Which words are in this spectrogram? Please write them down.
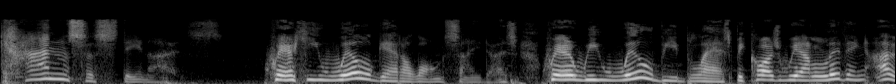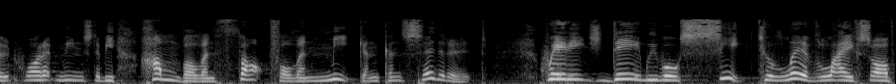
can sustain us. Where He will get alongside us, where we will be blessed because we are living out what it means to be humble and thoughtful and meek and considerate where each day we will seek to live lives of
